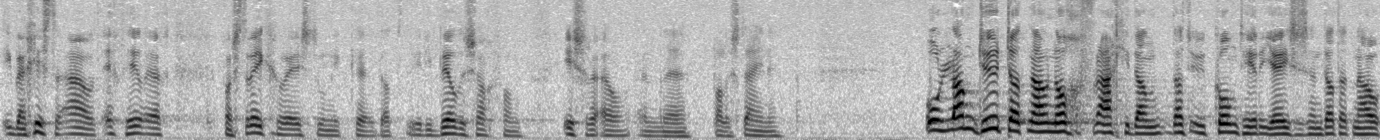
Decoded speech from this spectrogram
Ik ben gisteravond echt heel erg van streek geweest toen ik uh, dat, weer die beelden zag van Israël en uh, Palestijnen. Hoe lang duurt dat nou nog, vraag je dan, dat u komt, Heer Jezus, en dat het nou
